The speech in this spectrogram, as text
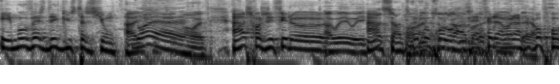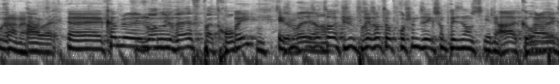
et mauvaise dégustation. Ah, Ouais. ouais. Hein, je crois que j'ai fait le... Ah oui, oui. Hein c'est un très beau programme. J'ai fait la, voilà, le beau programme. Ah ouais. Euh, comme le, Tu vends le- du rêve, patron. Oui, et je, vous vrai, présente, hein. je vous présente aux prochaines élections présidentielles. Ah, quand Voilà, avec,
